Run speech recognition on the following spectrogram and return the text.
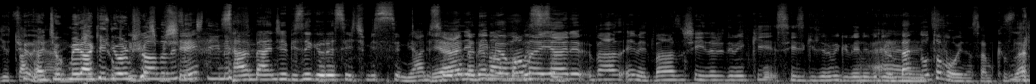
yatıyor Ben yani. çok merak ediyorum şu ilginç anda ne şey. seçtiğini. Sen bence bize göre seçmişsin. Yani, Yani söylemeden bilmiyorum ama anlamışsın. yani bazı, evet bazı şeyleri demek ki sezgilerime güvenebiliyorum. Ben Evet. nota mı oynasam kızlar?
